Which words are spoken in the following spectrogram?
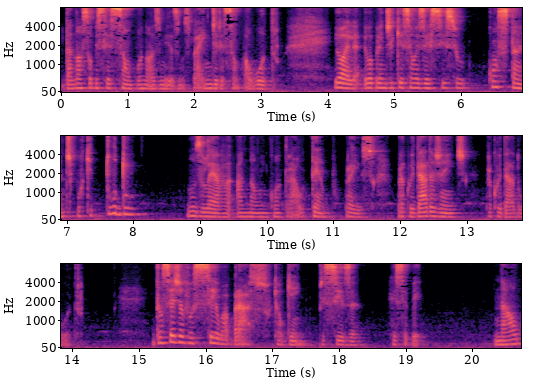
da nossa obsessão por nós mesmos, para ir em direção ao outro e olha, eu aprendi que esse é um exercício constante, porque tudo nos leva a não encontrar o tempo para isso, para cuidar da gente, para cuidar do outro. Então, seja você o abraço que alguém precisa receber. Now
